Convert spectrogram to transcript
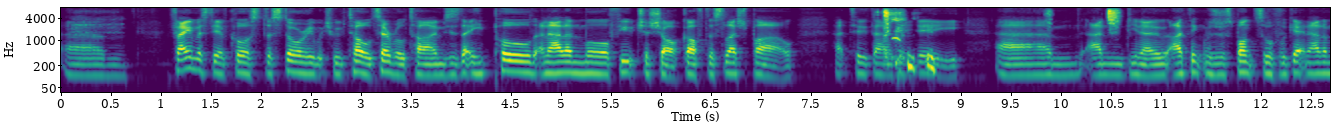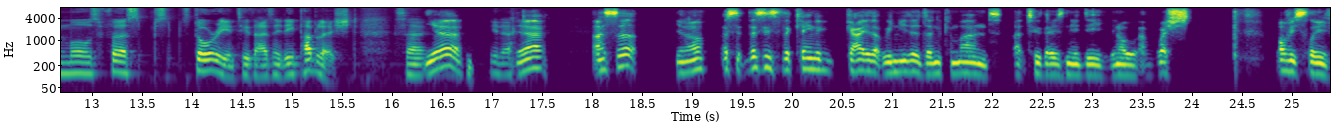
Um, famously, of course, the story which we've told several times is that he pulled an Alan Moore Future Shock off the slush pile at 2000D. Um, and you know, I think was responsible for getting Alan Moore's first story in 2000 published. So Yeah, you know, yeah, that's it. You know, this, this is the kind of guy that we needed in command at 2000 AD. You know, I wish obviously,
